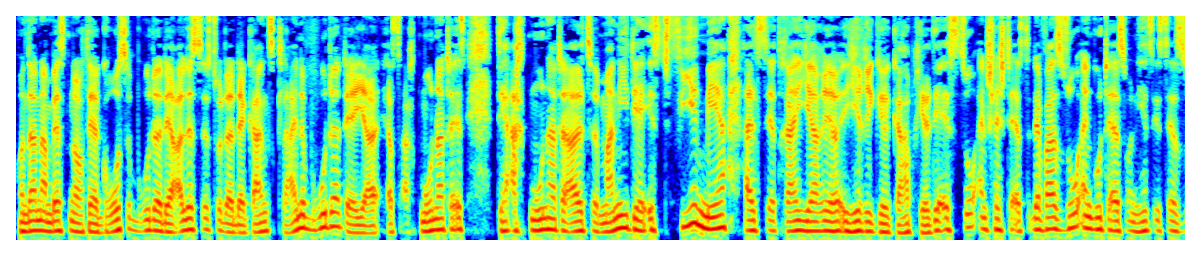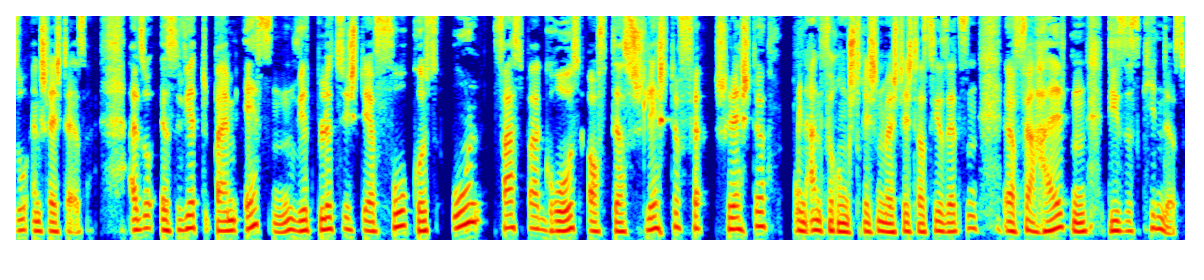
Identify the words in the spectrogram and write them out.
und dann am besten noch der große Bruder, der alles ist, oder der ganz kleine Bruder, der ja erst acht Monate ist, der acht Monate alte Manni, der isst viel mehr als der dreijährige Gabriel. Der ist so ein schlechter Esser. Der war so ein guter Esser und jetzt ist er so ein schlechter Esser. Also es wird beim Essen wird plötzlich der Fokus unfassbar groß auf das schlechte, schlechte, in Anführungsstrichen möchte ich das hier setzen, äh, Verhalten dieses Kindes.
